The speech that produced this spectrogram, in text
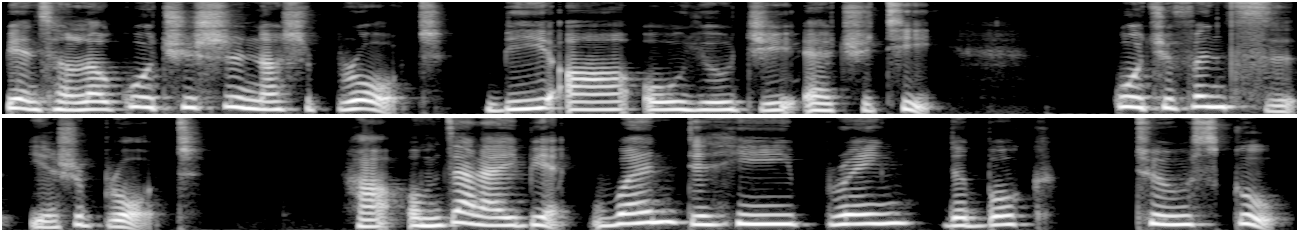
变成了过去式呢，是 brought，b r o u g h t，过去分词也是 brought。好，我们再来一遍。When did he bring the book to school?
